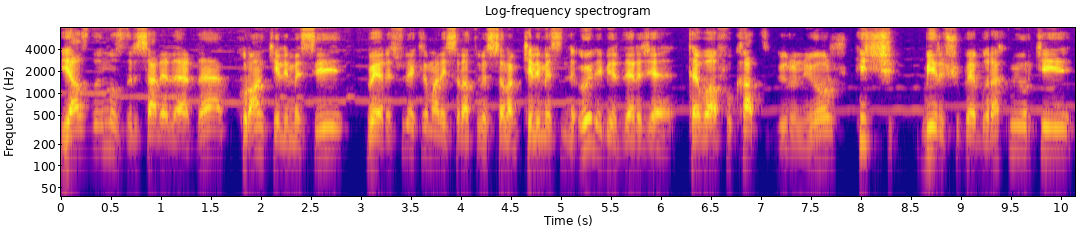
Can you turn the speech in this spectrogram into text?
Yazdığımız risalelerde Kur'an kelimesi ve Resul-i Ekrem Aleyhisselatü Vesselam kelimesinde öyle bir derece tevafukat görünüyor. Hiç bir şüphe bırakmıyor ki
